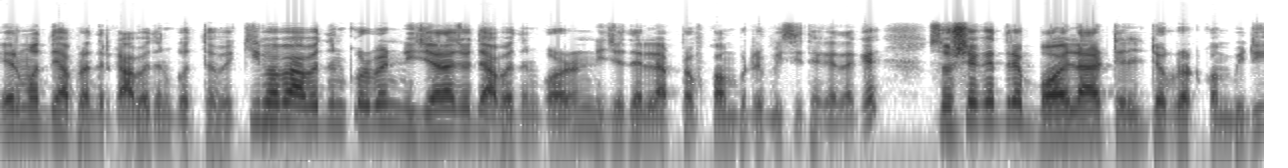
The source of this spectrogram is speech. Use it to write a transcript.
এর মধ্যে আপনাদেরকে আবেদন করতে হবে। কীভাবে আবেদন করবেন? নিজেরা যদি আবেদন করেন, নিজেদের ল্যাপটপ, কম্পিউটার, পিসি থেকে থাকে। সো সেক্ষেত্রে boiler Teletalk dot com BD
